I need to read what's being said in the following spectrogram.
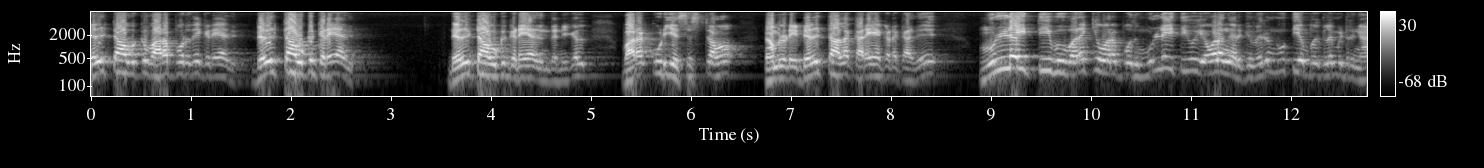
டெல்டாவுக்கு வரப்போறதே கிடையாது. டெல்டாவுக்கு கிடையாது. டெல்டாவுக்கு கிடையாது. இந்த நிகழ் வரக்கூடிய சிஸ்டம் நம்மளுடைய டெல்டால கரையை கிடக்காது. முல்லைத்தீவு வரைக்கும் வரப்போகுது. முல்லைத்தீவு எவ்வளோங்க இருக்கு? வெறும் நூத்தி ஐம்பது கிலோமீட்டருங்க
